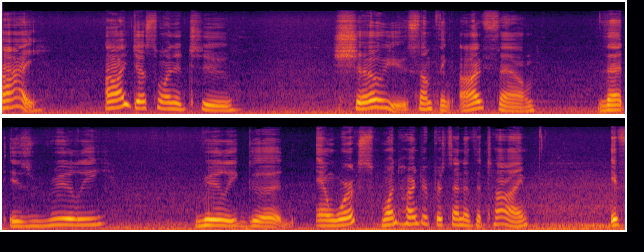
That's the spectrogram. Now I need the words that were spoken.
Hi, I just wanted to show you something I've found that is really, really good and works 100% of the time. If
